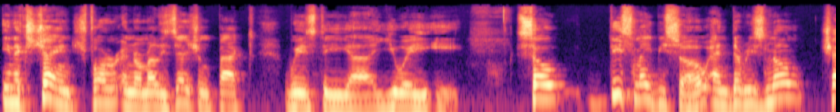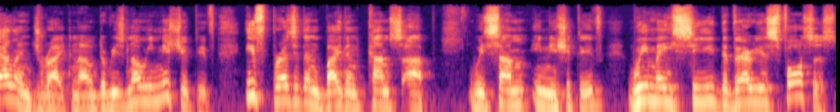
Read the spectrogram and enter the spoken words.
in exchange for a normalization pact with the uh, UAE. So this may be so, and there is no challenge right now. There is no initiative. If President Biden comes up with some initiative, we may see the various forces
